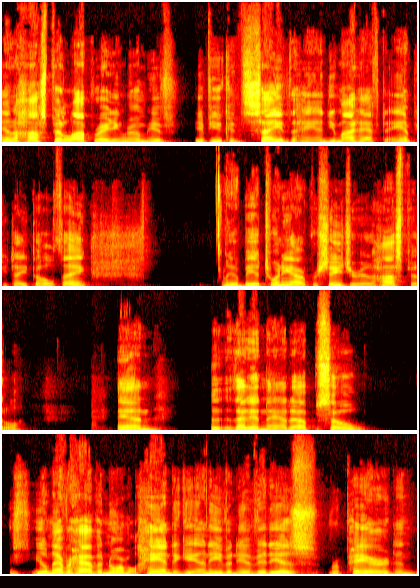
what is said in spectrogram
in a hospital operating room. If, if you could save the hand, you might have to amputate the whole thing. It would be a 20 hour procedure at a hospital. And uh, that didn't add up. So you'll never have a normal hand again, even if it is repaired. And,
